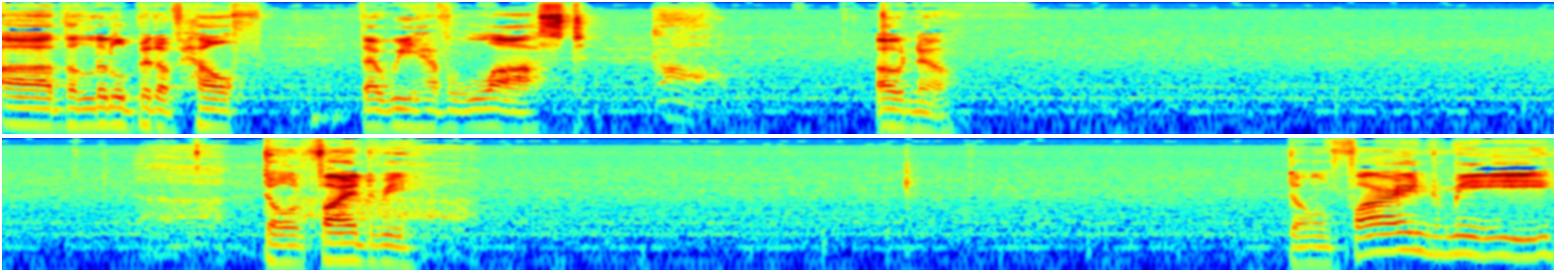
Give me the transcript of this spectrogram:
uh, the little bit of health that we have lost. Oh no. Don't find me. Don't find me.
